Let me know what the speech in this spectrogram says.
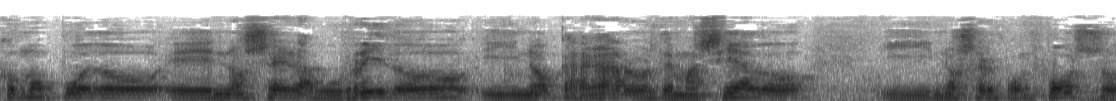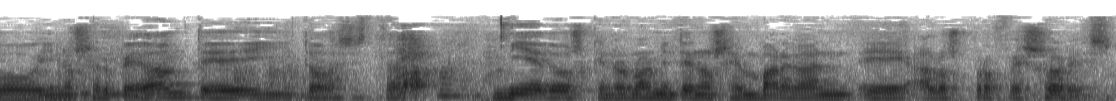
¿Cómo puedo eh, no ser aburrido y no cargaros demasiado? Y no ser pomposo y no ser pedante y todos estos miedos que normalmente nos embargan eh, a los profesores.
